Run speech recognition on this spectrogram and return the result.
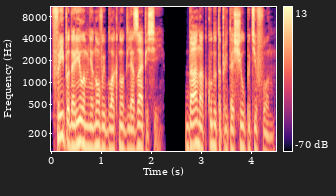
Фри подарила мне новый блокнот для записей. Дан откуда-то притащил патефон.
